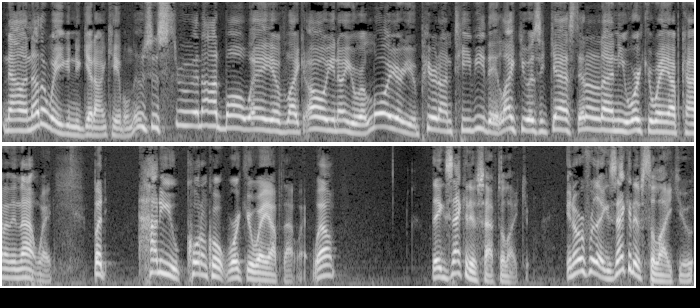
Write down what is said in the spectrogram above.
now another way you can get on cable news is through an oddball way of like, oh, you know, you were a lawyer, you appeared on TV, they liked you as a guest, da, da, da, and you work your way up kind of in that way. But how do you quote unquote work your way up that way? Well, the executives have to like you. In order for the executives to like you,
